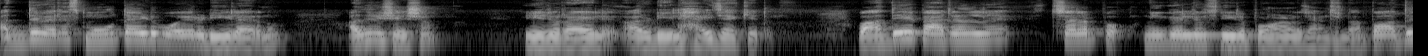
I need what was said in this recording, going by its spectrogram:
അതുവരെ സ്മൂത്തായിട്ട് പോയൊരു ഡീലായിരുന്നു. അതിനുശേഷം ഈ ഒരു റയൽ ആ ഒരു ഡീൽ ഹൈജാക്ക് ചെയ്തു. അപ്പോൾ അതേ പാറ്റേണിൽ ചിലപ്പോൾ നീഗോ വില്യംസ് ഡീൽ പോകാനുള്ള ചാൻസ് ഉണ്ട്. അപ്പോൾ അത്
